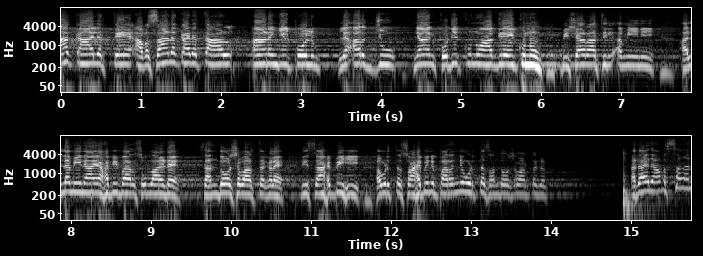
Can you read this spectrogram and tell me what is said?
ആ കാലത്തെ അവസാന കാലത്തെ ആൾ ആണെങ്കിൽ പോലും ല അർജു ഞാൻ കൊതിക്കുന്നു ആഗ്രഹിക്കുന്നു. ബിഷാറാത്തിൽ അമീനി അല്ലമീനായ ഹബീബ റസൂള്ളയുടെ സന്തോഷ വാർത്തകളെ ദി സാഹിബിഹി അവിടുത്തെ സാഹിബിന് പറഞ്ഞു കൊടുത്ത സന്തോഷ വാർത്തകൾ. അതായത് അവസാന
